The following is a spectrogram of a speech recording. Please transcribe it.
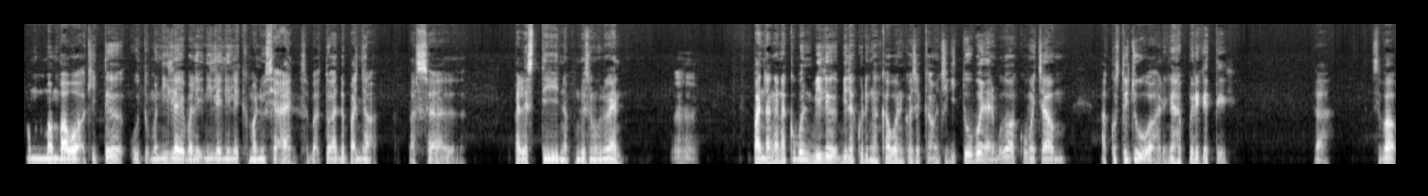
mem- membawa kita untuk menilai balik nilai-nilai kemanusiaan. Sebab tu ada banyak pasal Palestin dan benda semua tu kan. Mhm. Pandangan aku pun bila bila aku dengar kawan kau cakap macam gitu pun kan, baru aku macam aku setuju lah dengan apa dia kata. Ha. Sebab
